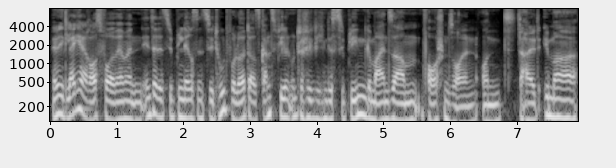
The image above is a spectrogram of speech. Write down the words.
Wir haben die gleiche Herausforderung. Wir haben ein interdisziplinäres Institut, wo Leute aus ganz vielen unterschiedlichen Disziplinen gemeinsam forschen sollen und halt immer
